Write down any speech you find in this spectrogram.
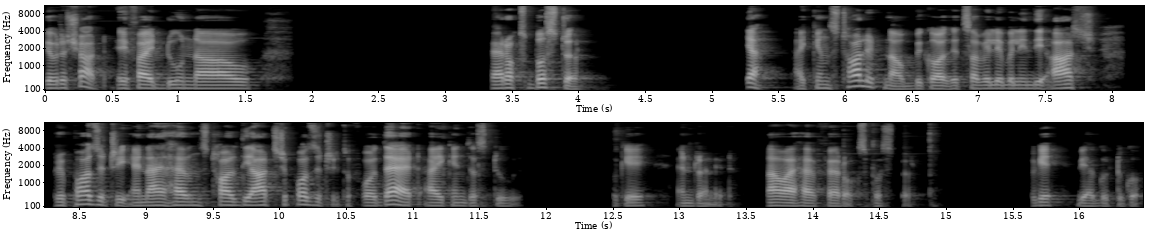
give it a shot. If I do now, feroxbuster. Yeah, I can install it now because it's available in the Arch repository and I have installed the Arch repository. So for that, I can just do it. Okay, and run it. Now I have feroxbuster. Okay, we are good to go.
